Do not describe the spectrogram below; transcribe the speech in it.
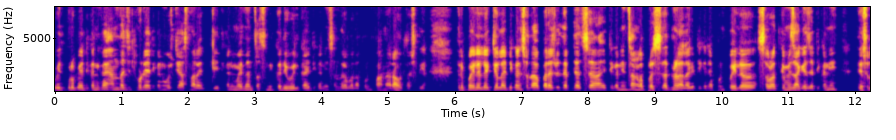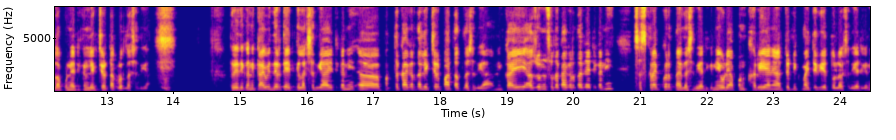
विथ प्रूफ या ठिकाणी काय अंदाजे थोड्या या ठिकाणी गोष्टी असणार आहेत की या ठिकाणी मैदान चाचणी कधी होईल काही ठिकाणी संदर्भात आपण पाहणार आहोत लक्षात घ्या तर पहिल्या लेक्चरला या ठिकाणी सुद्धा बऱ्याच विद्यार्थ्यांचा या ठिकाणी चांगला प्रतिसाद मिळाला या ठिकाणी आपण पहिलं सर्वात कमी जागेच्या ठिकाणी ते सुद्धा आपण या ठिकाणी लेक्चर टाकलो लक्षात घ्या तर या ठिकाणी काय विद्यार्थी आहेत की लक्षात घ्या या ठिकाणी फक्त काय करतात लेक्चर पाहतात लक्षात घ्या. आणि काही अजून सुद्धा काय करतात या ठिकाणी सबस्क्राईब करत नाही लक्षात घ्या. या ठिकाणी एवढी आपण खरी आणि अत्यधिक माहिती देतो लक्षात घ्या. ठिकाणी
